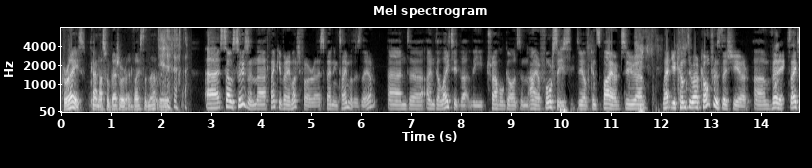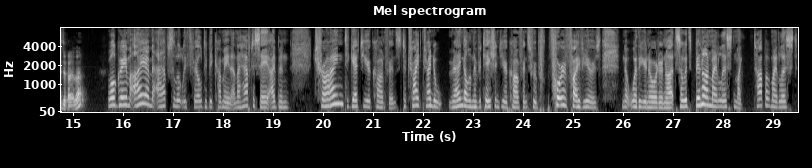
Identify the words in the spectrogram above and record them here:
Great. Can't ask for better advice than that, really. uh, so, Susan, uh, thank you very much for uh, spending time with us there and uh, I'm delighted that the travel gods and higher forces have conspired to uh, let you come to our conference this year. I'm very excited about that. Well, Grahame, I am absolutely thrilled to be coming, and I have to say, I've been trying to get to your conference, to try trying to wrangle an invitation to your conference for four or five years, whether you know it or not. So it's been on my list, my top of my list,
